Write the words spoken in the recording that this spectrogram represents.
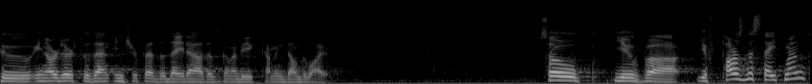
to, in order to then interpret the data that's going to be coming down the wire. So you've, uh, you've parsed the statement,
